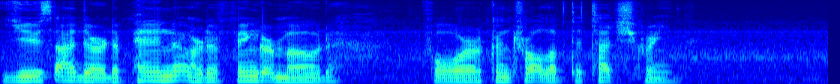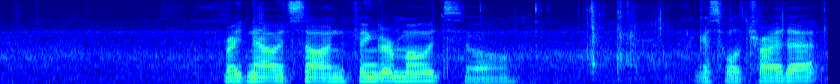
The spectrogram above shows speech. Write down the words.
use either the pen or the finger mode for control of the touchscreen. Right now it's on finger mode so I guess we'll try that.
